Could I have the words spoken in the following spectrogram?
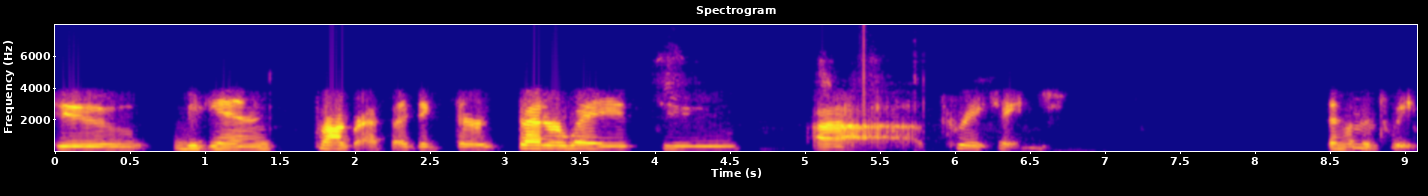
to begin progress. I think there's better ways to uh, create change than with mm. a tweet.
